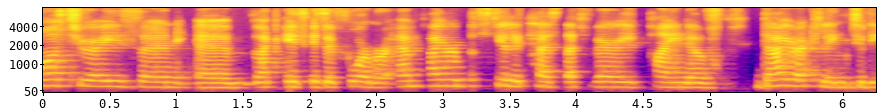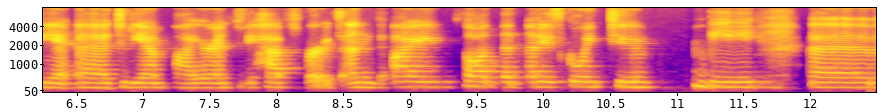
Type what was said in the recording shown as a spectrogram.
Austria is an um, like is, is a former empire, but still it has that very kind of direct link to the uh, to the empire and to the Habsburgs. And I thought that that is going to be uh,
